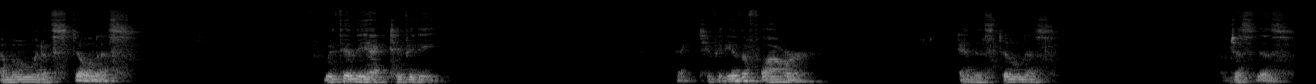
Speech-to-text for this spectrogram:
a moment of stillness within the activity. The activity of the flower and the stillness of just this.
